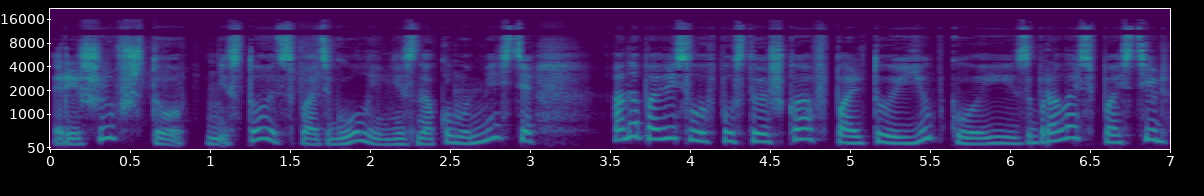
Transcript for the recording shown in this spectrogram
Решив, что не стоит спать голой в незнакомом месте, она повесила в пустой шкаф пальто и юбку и забралась в постель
